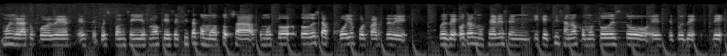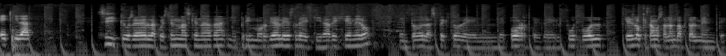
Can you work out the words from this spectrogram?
muy grato poder este pues conseguir no que se exista como o sea, como todo este apoyo por parte de pues de otras mujeres en, y que exista, ¿no? Como todo esto, este, pues de, de equidad. Sí, que o sea, la cuestión más que nada y primordial es la equidad de género en todo el aspecto del deporte, del fútbol, que es lo que estamos hablando actualmente.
